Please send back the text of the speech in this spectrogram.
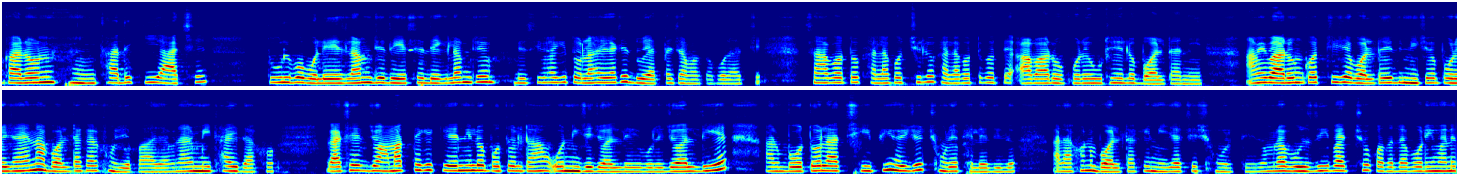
কারণ ছাদে কি আছে তুলবো বলে এলাম যে এসে দেখলাম যে বেশিরভাগই তোলা হয়ে গেছে, দু একটা জামা কাপড় আছে স্বাগত খেলা করছিল, খেলা করতে করতে আবার ওপরে উঠে এলো বলটা নিয়ে। আমি বারণ করছি যে বলটা যদি নিচে পড়ে যায় না, বলটাকে আর খুঁজে পাওয়া যাবে না। আর মিঠাই দেখো গাছের আমার থেকে কেড়ে নিল বোতলটা, ও নিজে জল দেবে বলে, জল দিয়ে আর বোতল আর ছিপি ওই যে ছুঁড়ে ফেলে দিল আর এখন বলটাকে নিয়ে যাচ্ছে ছুঁড়তে। তোমরা বুঝতেই পারছ কতটা পরিমাণে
